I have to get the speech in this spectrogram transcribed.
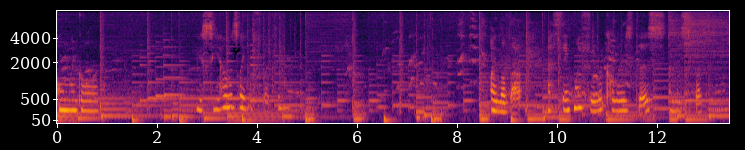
Oh my god. You see how it's like reflecting? I love that. I think my favorite color is this and the sparkly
